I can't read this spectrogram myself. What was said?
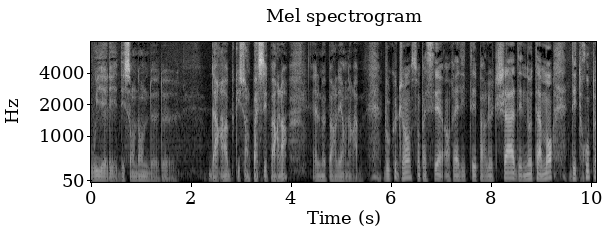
oui, elle est descendante de, de d'arabes qui sont passés par là, elle me parlait en arabe. Beaucoup de gens sont passés en réalité par le Tchad et notamment des troupes,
